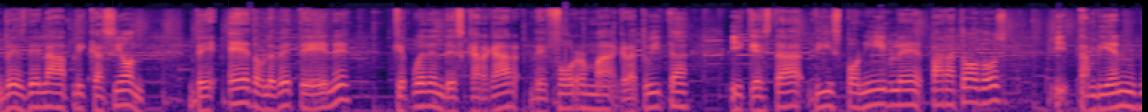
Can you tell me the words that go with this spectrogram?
desde la aplicación de EWTN que pueden descargar de forma gratuita y que está disponible para todos. Y también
